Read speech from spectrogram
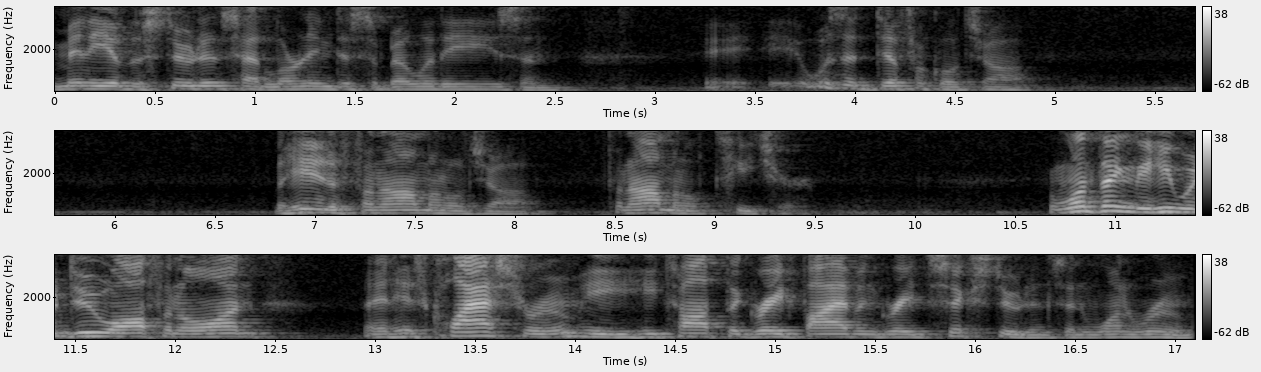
many of the students had learning disabilities, and it, it was a difficult job. But he did a phenomenal job, phenomenal teacher. And one thing that he would do off and on in his classroom, he, he taught the grade five and grade six students in one room.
